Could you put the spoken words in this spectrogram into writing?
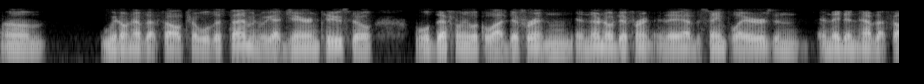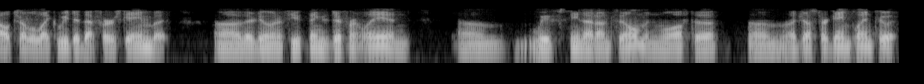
um, we don't have that foul trouble this time, and we got Jaron too, so will definitely look a lot different and, and they're no different. They have the same players and, and they didn't have that foul trouble like we did that first game, but uh, they're doing a few things differently and um, we've seen that on film and we'll have to um, adjust our game plan to it.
